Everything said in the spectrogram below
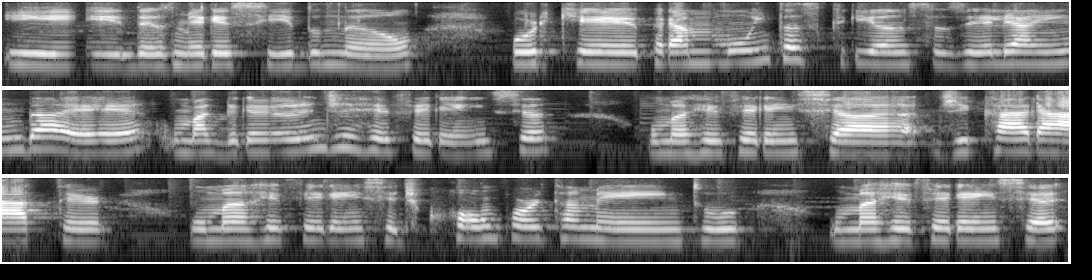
e desmerecido, não, porque para muitas crianças ele ainda é uma grande referência, uma referência de caráter, uma referência de comportamento, uma referência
